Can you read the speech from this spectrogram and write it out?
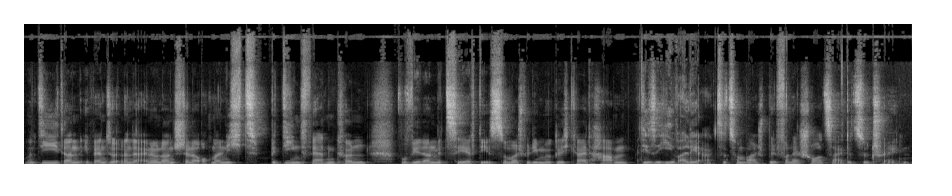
und die dann eventuell an der einen oder anderen Stelle auch mal nicht bedient werden können, wo wir dann mit CFDs zum Beispiel die Möglichkeit haben, diese jeweilige Aktie zum Beispiel von der Short-Seite zu traden.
